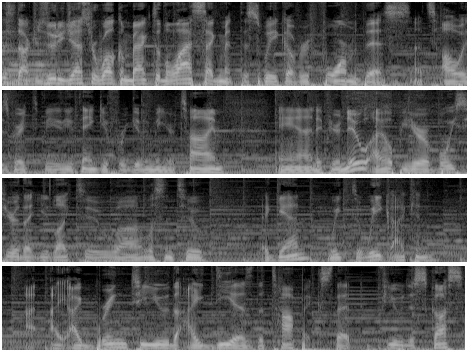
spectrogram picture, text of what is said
This is Dr. Zuhdi Jasser. Welcome back to the last segment this week of Reform This. That's always great to be with you. Thank you for giving me your time. And if you're new, I hope you hear a voice here that you'd like to uh, listen to again, week to week. I can I, I bring to you the ideas, the topics that few discuss.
